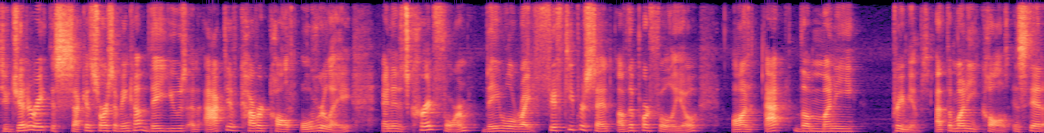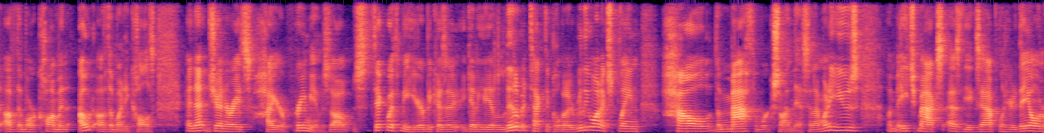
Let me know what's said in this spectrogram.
to generate the second source of income, they use an active covered call overlay. And in its current form, they will write 50% of the portfolio on at the money premiums at the money calls instead of the more common out of the money calls and that generates higher premiums now stick with me here because i'm going to get a little bit technical but i really want to explain how the math works on this and i'm going to use um, hmax as the example here they own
